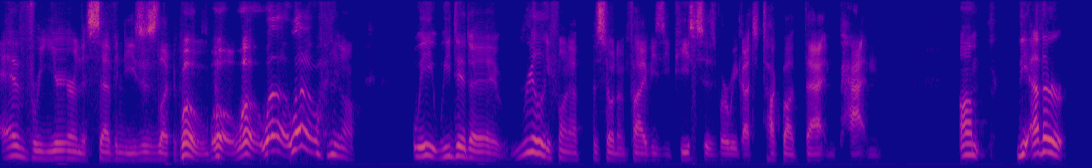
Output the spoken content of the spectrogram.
every year in the 70s is like whoa whoa whoa whoa whoa you know. We we did a really fun episode on five easy pieces where we got to talk about that and patton. Um the other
